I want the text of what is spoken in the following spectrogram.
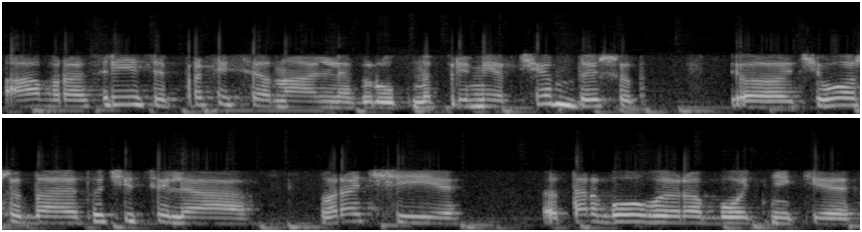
а в разрезе профессиональных групп. Например, чем дышат, э, чего ожидают учителя, врачи, торговые работники.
